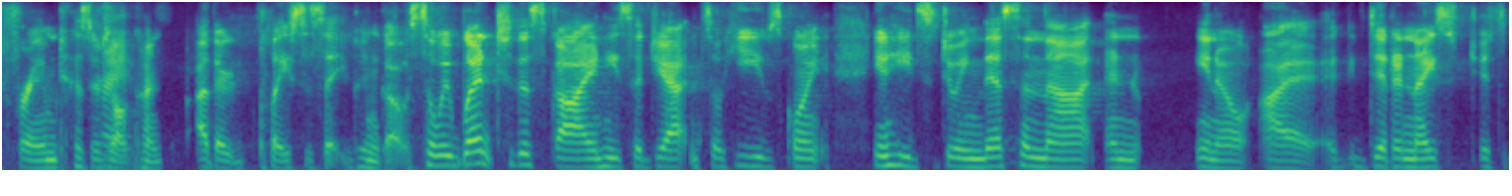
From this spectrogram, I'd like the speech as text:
framed because there's all kinds of other places that you can go. So we went to this guy and he said yeah and so he's going you know he's doing this and that and you know i did a nice it's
